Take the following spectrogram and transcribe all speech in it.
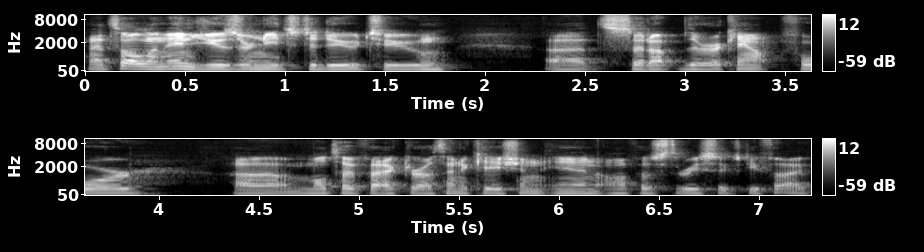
That's all an end user needs to do to uh, set up their account for uh, multi-factor authentication in Office 365.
